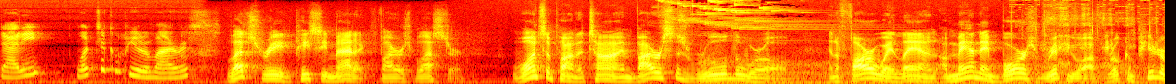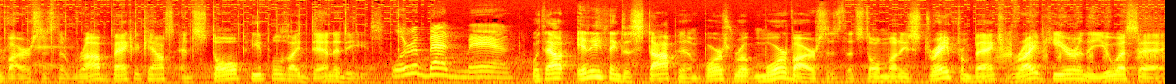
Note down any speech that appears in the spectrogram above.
Daddy, what's a computer virus? Let's read PC Matic Virus Blaster. Once upon a time, viruses ruled the world. In a faraway land, a man named Boris Ripyuoff wrote computer viruses that robbed bank accounts and stole people's identities. What a bad man. Without anything to stop him, Boris wrote more viruses that stole money straight from banks right here in the USA.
